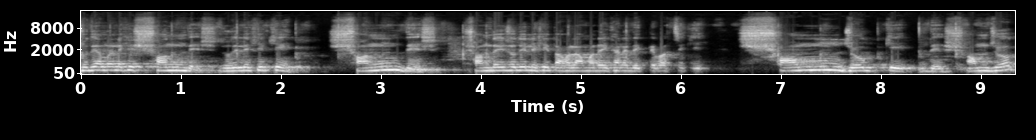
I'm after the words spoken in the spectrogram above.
যদি আমরা লিখি সন্দেশ, যদি লিখি কি? সন্দেশ। সন্দেশ যদি লিখি, তাহলে আমরা এখানে দেখতে পাচ্ছি কি? সংযোগ কি? দেশ। সংযোগ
